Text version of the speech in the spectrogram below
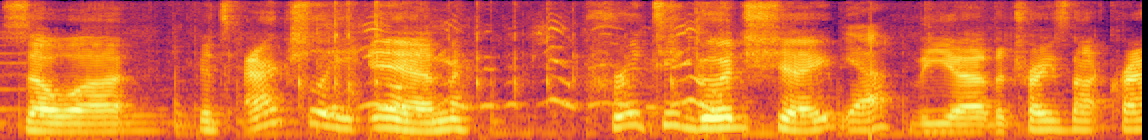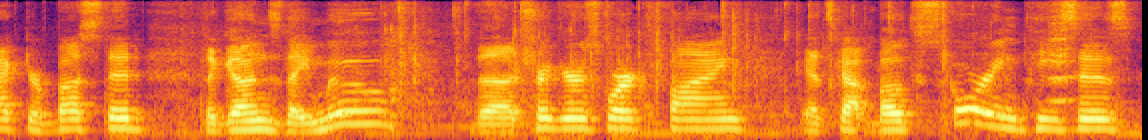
So, uh, it's actually in pretty good shape. Yeah. The, uh, the tray's not cracked or busted. The guns, they move. The triggers work fine. It's got both scoring pieces,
